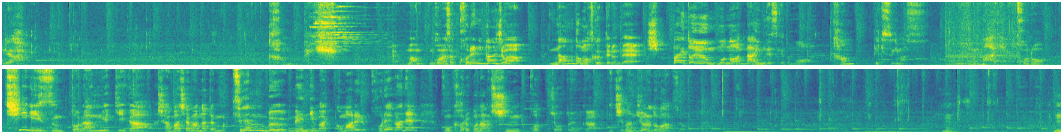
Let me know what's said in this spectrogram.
いや。完璧。まあごめんなさい。これに関しては何度も作ってるんで失敗というものはないんですけども完璧すぎます。うまい。このチーズと卵液がシャバシャバになってもう全部麺に巻き込まれる。これがねこのカルボナーラの真骨頂というか一番重要なとこなんですよ。うん。う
